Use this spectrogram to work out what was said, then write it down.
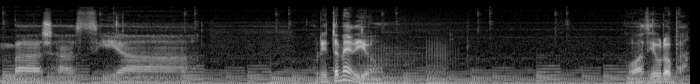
Vas hacia... Oriente Medio. O hacia Europa.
